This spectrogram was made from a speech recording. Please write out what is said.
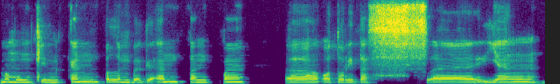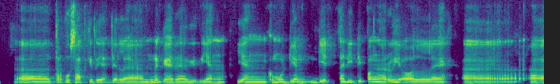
memungkinkan pelembagaan tanpa eh, otoritas eh, yang eh, terpusat gitu ya dalam negara gitu yang yang kemudian dia tadi dipengaruhi oleh eh, eh,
